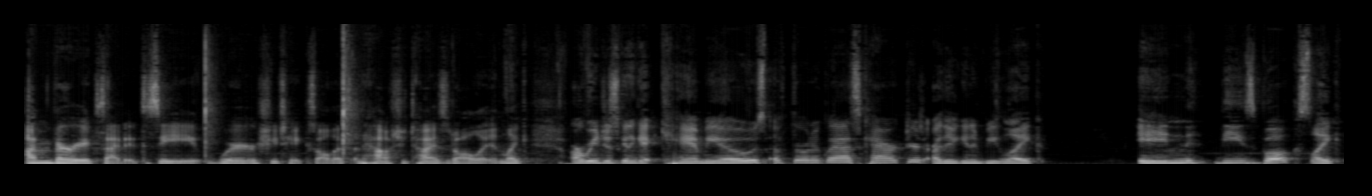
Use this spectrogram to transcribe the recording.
I'm very excited to see where she takes all this and how she ties it all in. Like, are we just gonna get cameos of Throne of Glass characters? Are they gonna be like in these books? Like,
